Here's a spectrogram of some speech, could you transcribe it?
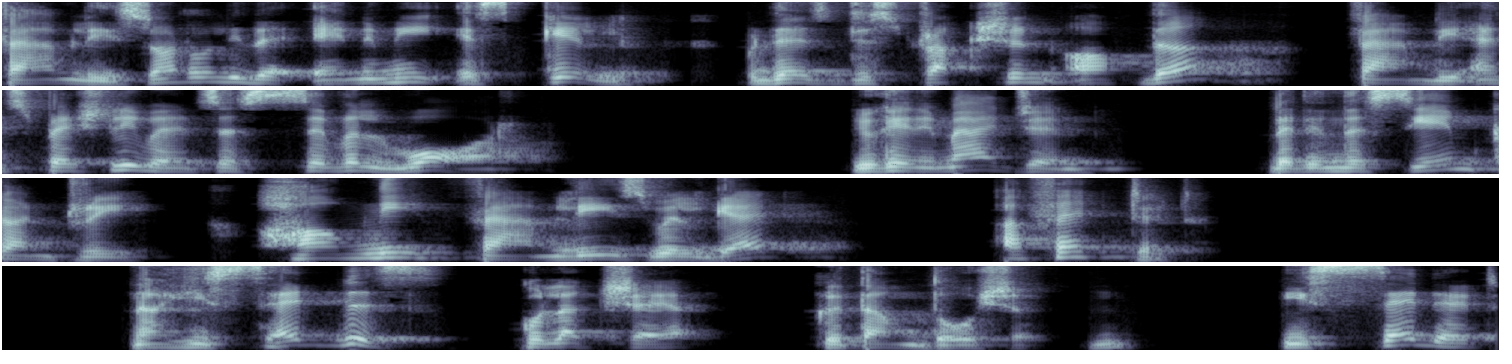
families. Not only the enemy is killed, but there's destruction of the family, and especially when it's a civil war you can imagine that in the same country, how many families will get affected. Now he said this, Kulakshaya Kritam Dosha. Hmm? He said it,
